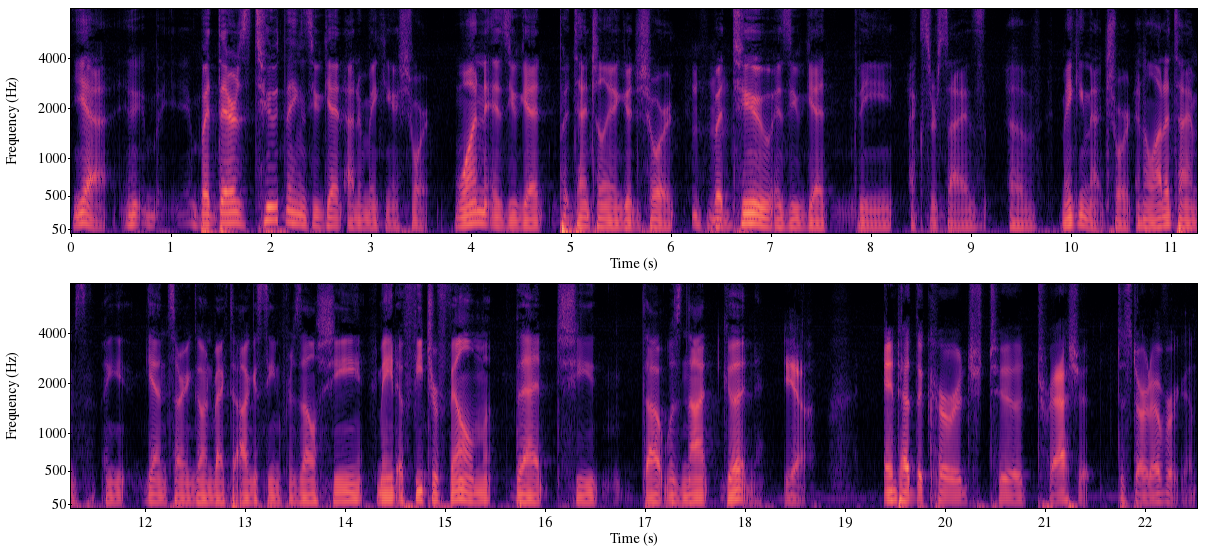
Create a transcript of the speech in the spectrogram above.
Yeah, but there's two things you get out of making a short. One is you get potentially a good short, Mm-hmm. but two is you get the exercise of making that short. And a lot of times, again, sorry, going back to Augustine Frizzell, she made a feature film that she thought was not good, Yeah. And had the courage to trash it to start over again.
